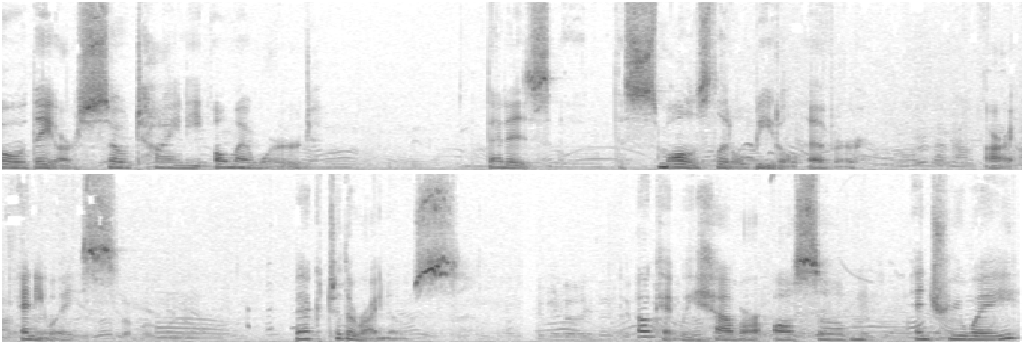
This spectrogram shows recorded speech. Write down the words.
Oh, they are so tiny. Oh my word. That is the smallest little beetle ever. Alright, anyways. Back to the rhinos. Okay, we have our awesome entryway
